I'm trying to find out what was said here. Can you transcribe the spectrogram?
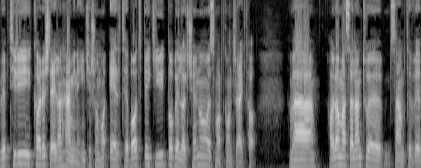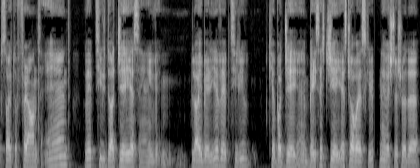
وب تیری کارش دقیقا همینه اینکه شما ارتباط بگیرید با بلاکچین و smart contract ها و حالا مثلا تو سمت وبسایت و front-end web3.js یعنی library Web3 که با جی base ش JS JavaScript نوشته شده.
